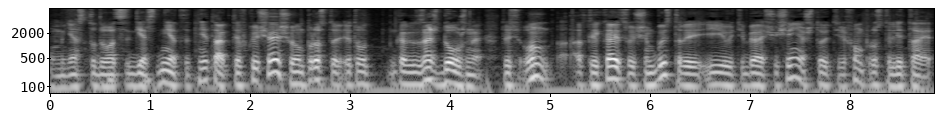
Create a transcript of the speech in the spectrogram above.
у меня 120 Гц. Нет, это не так. Ты включаешь, и он просто, это вот, как знаешь, должное. То есть он откликается очень быстро, и у тебя ощущение, что телефон просто летает.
